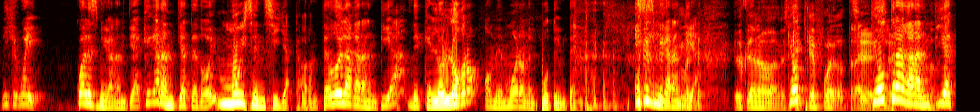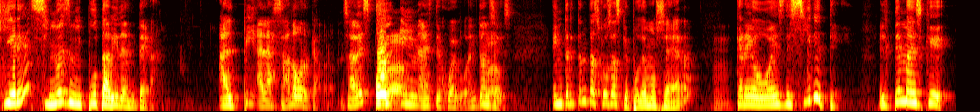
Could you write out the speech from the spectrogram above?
Dije, güey, ¿cuál es mi garantía? ¿Qué garantía te doy? Muy sencilla, cabrón. Te doy la garantía de que lo logro o me muero en el puto intento. Esa es mi garantía. Es que no mames, ¿Qué ¿qué, ot- qué fuego trae? Sí. ¿Qué otra garantía quieres si no es mi puta vida entera? Al, pi- al asador, cabrón, ¿sabes? All Wow. in a este juego. Entonces, entre tantas cosas que podemos ser, creo es decídete. El tema es que,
